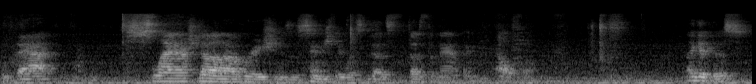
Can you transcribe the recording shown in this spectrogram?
15. That slash dot operation is essentially what does, does the mapping, alpha. I get this.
